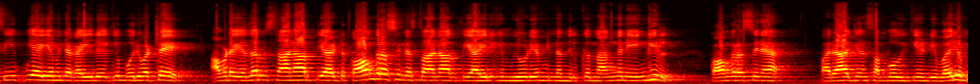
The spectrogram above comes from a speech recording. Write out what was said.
സി പി ഐ എമ്മിന്റെ കയ്യിലേക്കും ഒരുപക്ഷെ അവിടെ എതിർ സ്ഥാനാർത്ഥിയായിട്ട് കോൺഗ്രസിന്റെ സ്ഥാനാർത്ഥിയായിരിക്കും യു ഡി എഫിന്റെ നിൽക്കുന്ന അങ്ങനെയെങ്കിൽ കോൺഗ്രസ്സിന് പരാജയം സംഭവിക്കേണ്ടി വരും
